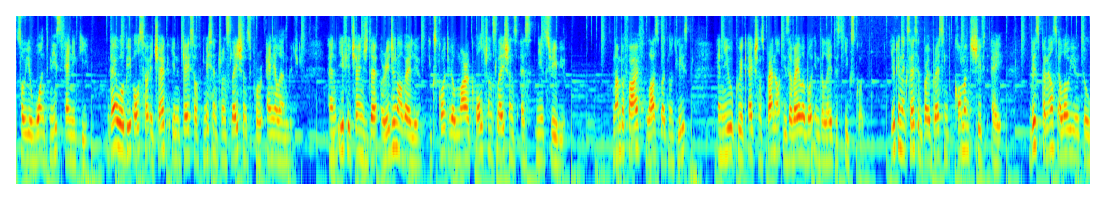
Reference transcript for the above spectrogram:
so you won't miss any key. There will be also a check in case of missing translations for any language. And if you change the original value, Xcode will mark all translations as needs review. Number 5, last but not least, a new Quick Actions panel is available in the latest Xcode. You can access it by pressing Command-Shift-A. These panels allow you to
